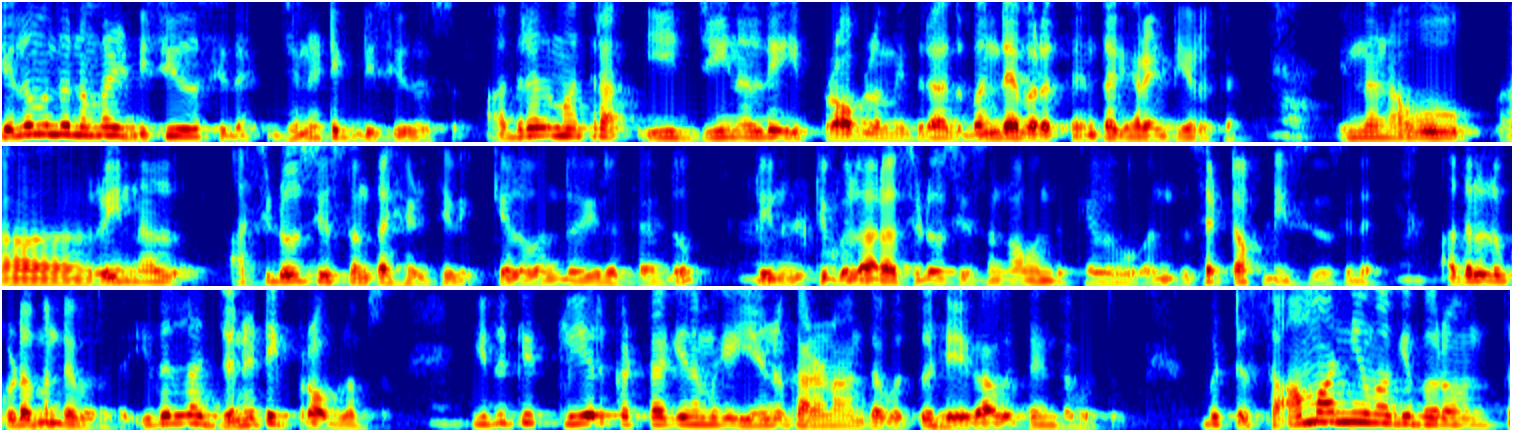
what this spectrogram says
ಕೆಲವೊಂದು ನಮ್ಮಲ್ಲಿ ಡಿಸೀಸಸ್ ಇದೆ ಜೆನೆಟಿಕ್ ಡಿಸೀಸಸ್ ಅದರಲ್ಲಿ ಮಾತ್ರ ಈ ಜೀನಲ್ಲಿ ಈ ಪ್ರಾಬ್ಲಮ್ ಇದ್ದರೆ ಅದು ಬಂದೇ ಬರುತ್ತೆ ಅಂತ ಗ್ಯಾರಂಟಿ ಇರುತ್ತೆ. ಇನ್ನು ನಾವು ರೀನಲ್ ಅಸಿಡೋಸಿಸ್ ಅಂತ ಹೇಳ್ತೀವಿ. ಕೆಲವೊಂದು ಇರುತ್ತೆ ಅದು. ರೀನಲ್ ಟ್ಯೂಬ್ಯುಲಾರ್ ಅಸಿಡೋಸಿಸ್ ಅನ್ನೋ ಒಂದು ಕೆಲವು ಒಂದು ಸೆಟ್ ಆಫ್ ಡಿಸೀಸಸ್ ಇದೆ. ಅದರಲ್ಲೂ ಕೂಡ ಬಂದೇ ಬರುತ್ತೆ. ಇವೆಲ್ಲ ಜೆನೆಟಿಕ್ ಪ್ರಾಬ್ಲಮ್ಸ್ ಇದಕ್ಕೆ ಕ್ಲಿಯರ್ ಕಟ್ಟಾಗಿ ನಮಗೆ ಏನು ಕಾರಣ ಅಂತ ಗೊತ್ತು ಹೇಗಾಗುತ್ತೆ ಅಂತ ಗೊತ್ತು. ಬಟ್ ಸಾಮಾನ್ಯವಾಗಿ ಬರುವಂಥ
